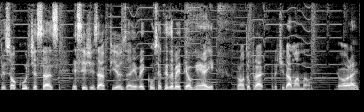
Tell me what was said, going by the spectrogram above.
pessoal curte essas, esses desafios aí, vai, com certeza vai ter alguém aí pronto para te dar uma mão. Alright?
